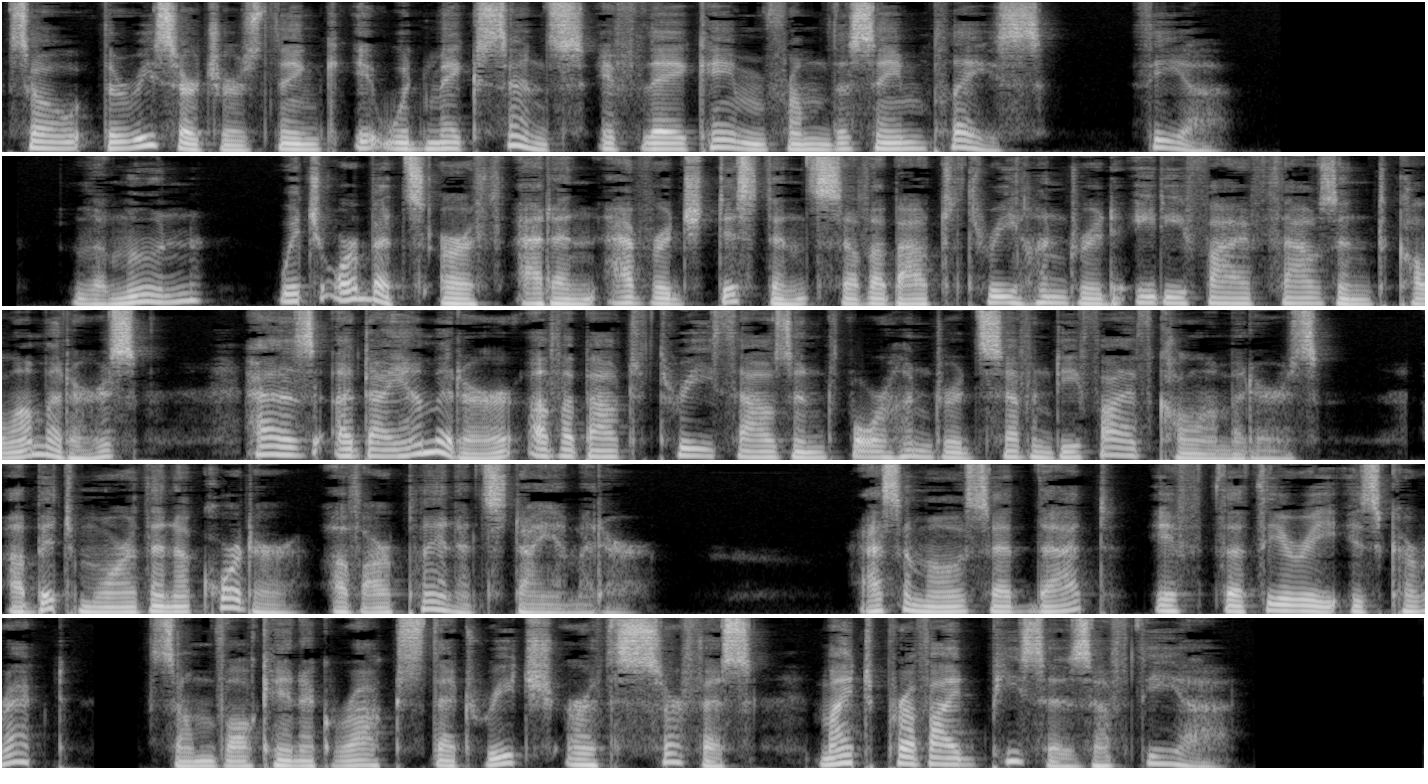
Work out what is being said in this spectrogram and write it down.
so the researchers think it would make sense if they came from the same place, Theia. The Moon, which orbits Earth at an average distance of about 385,000 kilometers, has a diameter of about 3,475 kilometers a bit more than a quarter of our planet's diameter. Asimow said that, if the theory is correct, some volcanic rocks that reach Earth's surface might provide pieces of Theia. Uh,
